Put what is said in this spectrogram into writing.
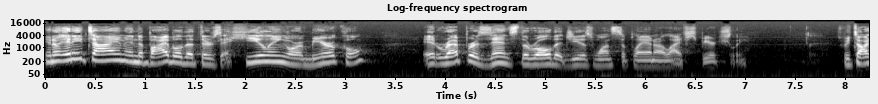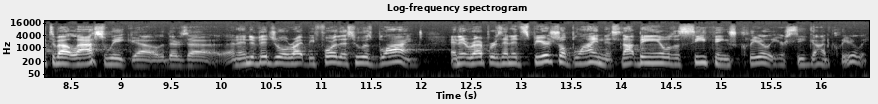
You know, anytime in the Bible that there's a healing or a miracle, it represents the role that Jesus wants to play in our life spiritually we talked about last week, uh, there's a, an individual right before this who was blind, and it represented spiritual blindness, not being able to see things clearly or see God clearly.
